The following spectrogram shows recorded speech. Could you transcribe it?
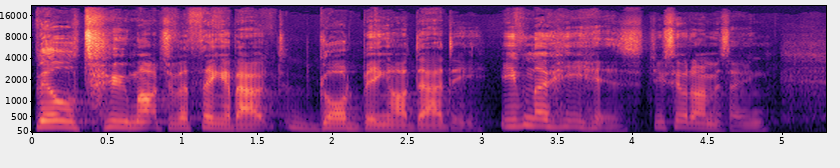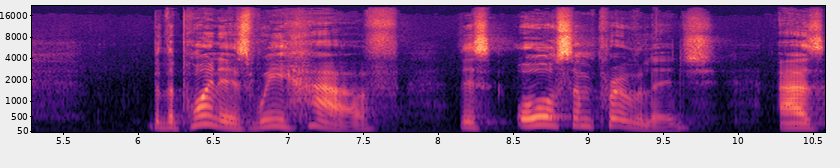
build too much of a thing about God being our daddy, even though he is. Do you see what I'm saying? But the point is, we have this awesome privilege as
